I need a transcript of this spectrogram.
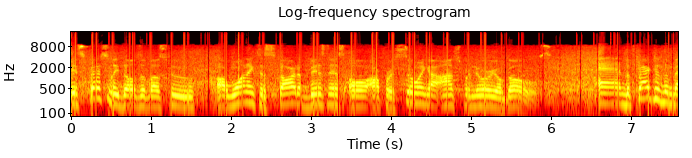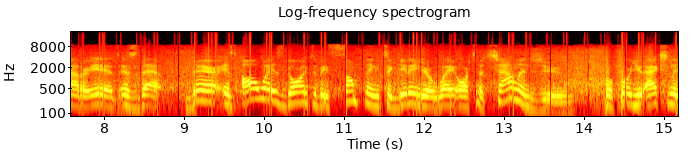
especially those of us who are wanting to start a business or are pursuing our entrepreneurial goals. And the fact of the matter is, is that there is always going to be something to get in your way or to challenge you before you actually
